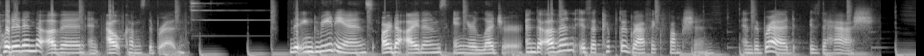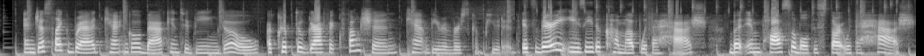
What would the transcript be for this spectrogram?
put it in the oven, and out comes the bread. The ingredients are the items in your ledger, and the oven is a cryptographic function, and the bread is the hash. And just like bread can't go back into being dough, a cryptographic function can't be reverse computed. It's very easy to come up with a hash, but impossible to start with a hash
